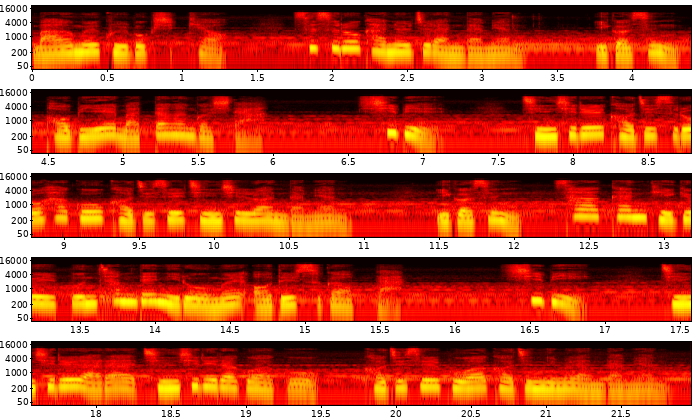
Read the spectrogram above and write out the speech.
마음을 굴복시켜 스스로 가눌 줄 안다면 이것은 법위에 마땅한 것이다. 11. 진실을 거짓으로 하고 거짓을 진실로 한다면 이것은 사악한 개교일 뿐 참된 이로움을 얻을 수가 없다. 12. 진실을 알아 진실이라고 하고 거짓을 보아 거짓님을 안다면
